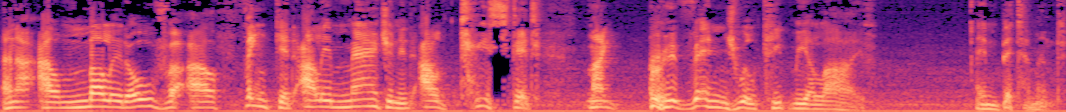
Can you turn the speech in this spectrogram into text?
And I, will mull it over, I'll think it, I'll imagine it, I'll taste it. My Revenge will keep me alive. Embitterment.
